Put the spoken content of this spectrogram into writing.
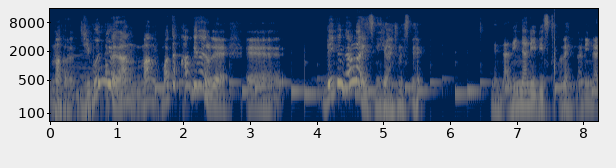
なんか自分にはなん、ま、全く関係ないので、えー勉強にならないですね、意外とですね。ね、何々率とかね、何々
